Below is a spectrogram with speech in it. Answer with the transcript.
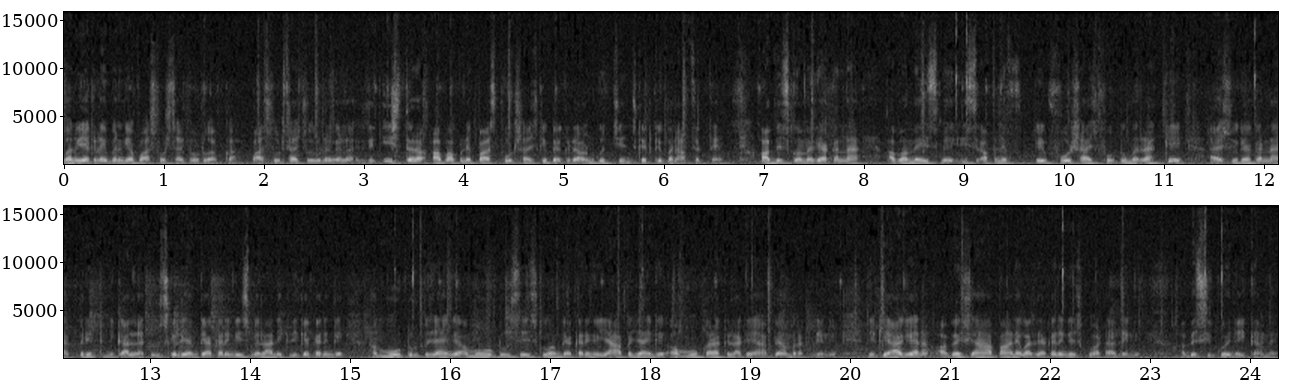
बन गया कि नहीं बन गया? पासपोर्ट साइज़ फ़ोटो आपका। पासपोर्ट साइज़ फ़ोटो बन गया इस तरह आप अपने पासपोर्ट साइज़ के बैकग्राउंड को चेंज करके बना सकते हैं। अब इसको हमें क्या करना है? अब हमें इसमें इस अपने ए फोर साइज़ फ़ोटो में रख के इसको क्या करना है? प्रिंट निकालना है। तो उसके लिए हम क्या करेंगे? इसमें लाने के लिए क्या करेंगे? हम मूव टूल पर जाएँगे। और मूव टूल से इसको हम क्या करेंगे? यहाँ पर जाएँगे और मूव करा के ला के यहाँ पर हम रख देंगे। देखिए, आ गया ना? अब इस यहाँ पर आने बाद क्या करेंगे? इसको हटा देंगे। अब इसकी कोई नहीं काम है।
